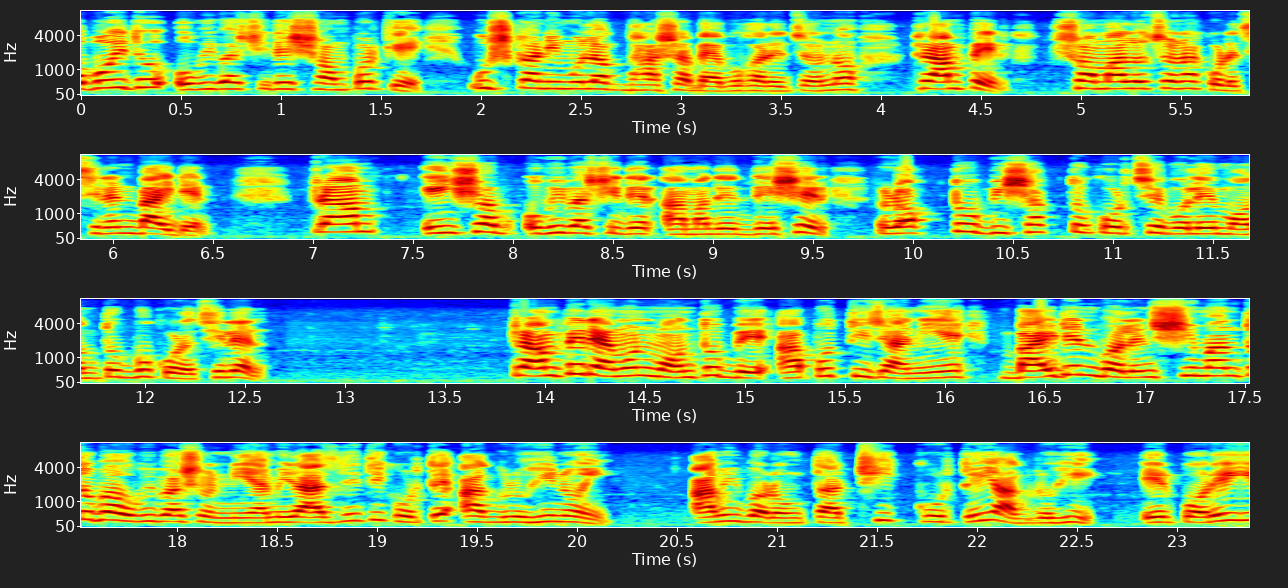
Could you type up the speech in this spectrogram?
অবৈধ অভিবাসীদের সম্পর্কে উস্কানিমূলক ভাষা ব্যবহারের জন্য ট্রাম্পের সমালোচনা করেছিলেন বাইডেন। ট্রাম্প, এইসব অভিবাসীদের আমাদের দেশের রক্ত বিষাক্ত করছে বলে মন্তব্য করেছিলেন। ট্রাম্পের এমন মন্তব্যে আপত্তি জানিয়ে বাইডেন বলেন, সীমান্ত বা অভিবাসন নিয়ে আমি রাজনীতি করতে আগ্রহী নই। আমি বরং তা ঠিক করতেই আগ্রহী। এরপরেই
